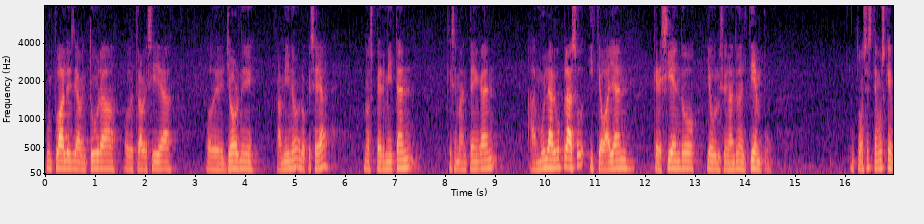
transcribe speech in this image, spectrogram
puntuales de aventura o de travesía o de journey, camino, lo que sea, nos permitan que se mantengan a muy largo plazo y que vayan creciendo y evolucionando en el tiempo. Entonces tenemos que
